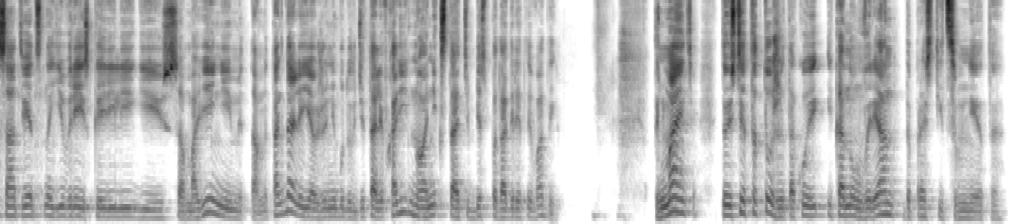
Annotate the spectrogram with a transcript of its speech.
соответственно, еврейской религии, с омовениями там, и так далее. Я уже не буду в детали входить, но они, кстати, без подогретой воды. Понимаете? То есть это тоже такой эконом-вариант, да простится мне это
